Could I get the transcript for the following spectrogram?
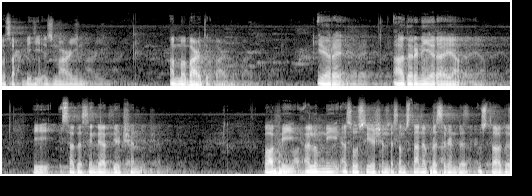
وصحبه أجمعين أما بعد ഏറെ ആദരണീയരായ ഈ സദസ്സിൻ്റെ അധ്യക്ഷൻ വാഫി അലുമിനി അസോസിയേഷന്റെ സംസ്ഥാന പ്രസിഡന്റ് ഉസ്താദ്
